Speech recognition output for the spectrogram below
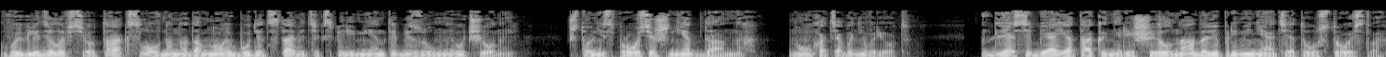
Выглядело все так, словно надо мной будет ставить эксперименты безумный ученый. Что не спросишь, нет данных. Ну, хотя бы не врет. Для себя я так и не решил, надо ли применять это устройство.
